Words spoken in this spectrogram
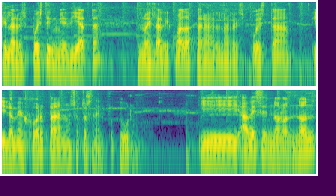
que la respuesta inmediata no es la adecuada para la respuesta y lo mejor para nosotros en el futuro. Y a veces no, no,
